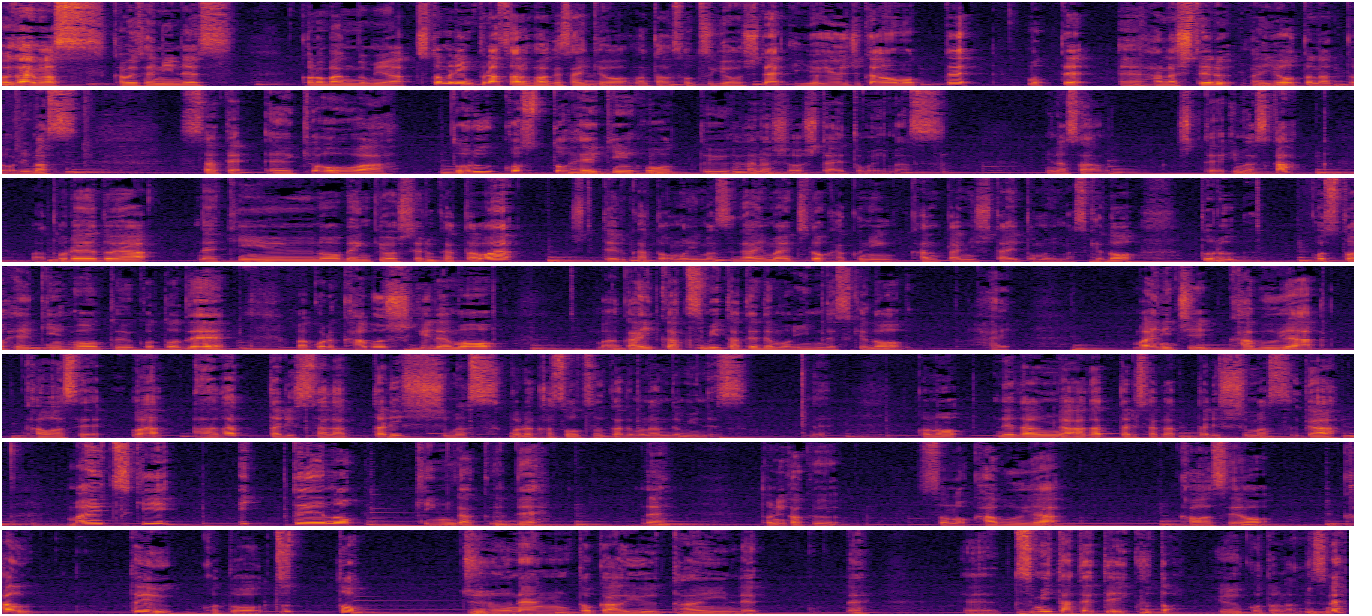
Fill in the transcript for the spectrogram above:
おはようございます。亀仙人です。この番組は勤め人プラスアルファが最強。または卒業して余裕時間を持って持って、えー、話している内容となっております。さて、えー、今日はドルコスト平均法という話をしたいと思います。皆さん知っていますか、まあ、トレードやね、金融の勉強している方は知っているかと思いますが今一度確認簡単にしたいと思いますけどドルコスト平均法ということで、まあ、これ株式でも、まあ、外貨積み立てでもいいんですけど、はい、毎日株や為替は上がったり下がったりします。これは仮想通貨でも何でもいいんです、ね、この値段が上がったり下がったりしますが毎月一定の金額でねとにかくその株や為替を買うということをずっと10年とかいう単位でね、えー、積み立てていくということなんですね。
